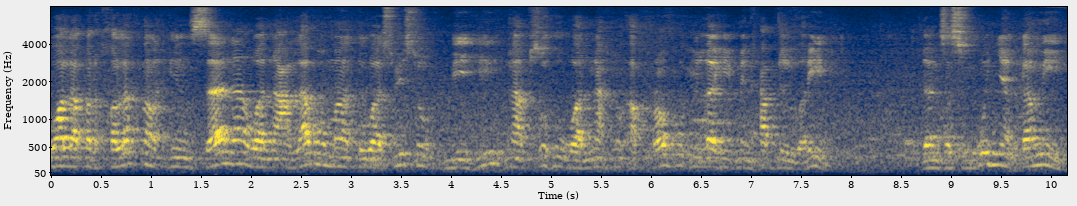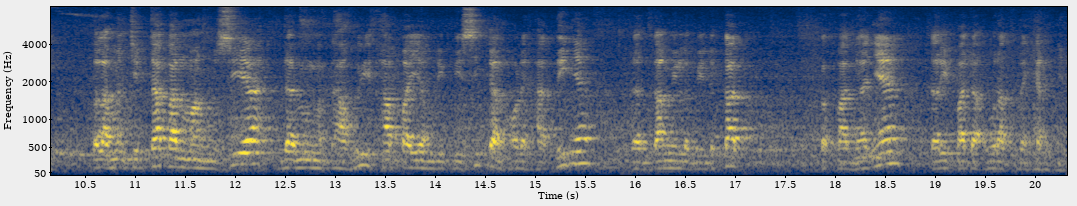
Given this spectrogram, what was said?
walaqad khalaqnal insana wa na'lamu ma tuwaswisu bihi nafsuhu wa nahnu aqrabu ilaihi min hablil warid dan sesungguhnya kami telah menciptakan manusia dan mengetahui apa yang dibisikkan oleh hatinya dan kami lebih dekat kepadanya daripada urat lehernya.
